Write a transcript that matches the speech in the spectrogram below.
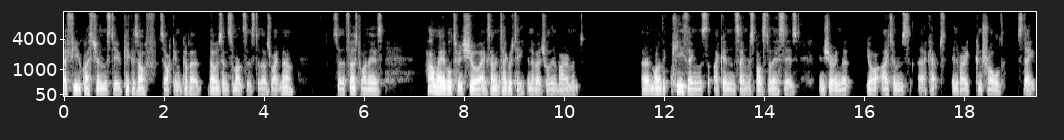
a few questions to kick us off, so I can cover those and some answers to those right now. So the first one is, how am I able to ensure exam integrity in a virtual environment? And one of the key things I can say in response to this is ensuring that your items are kept in a very controlled state.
